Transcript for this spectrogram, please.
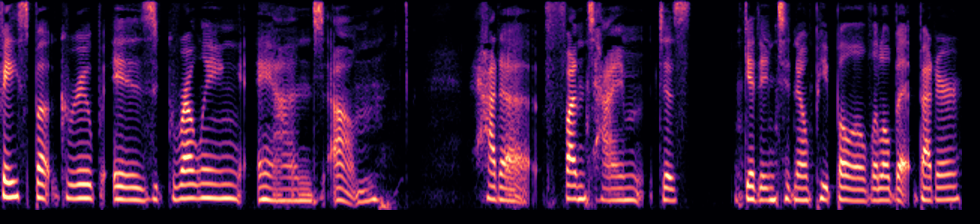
Facebook group is growing and um, had a fun time just getting to know people a little bit better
